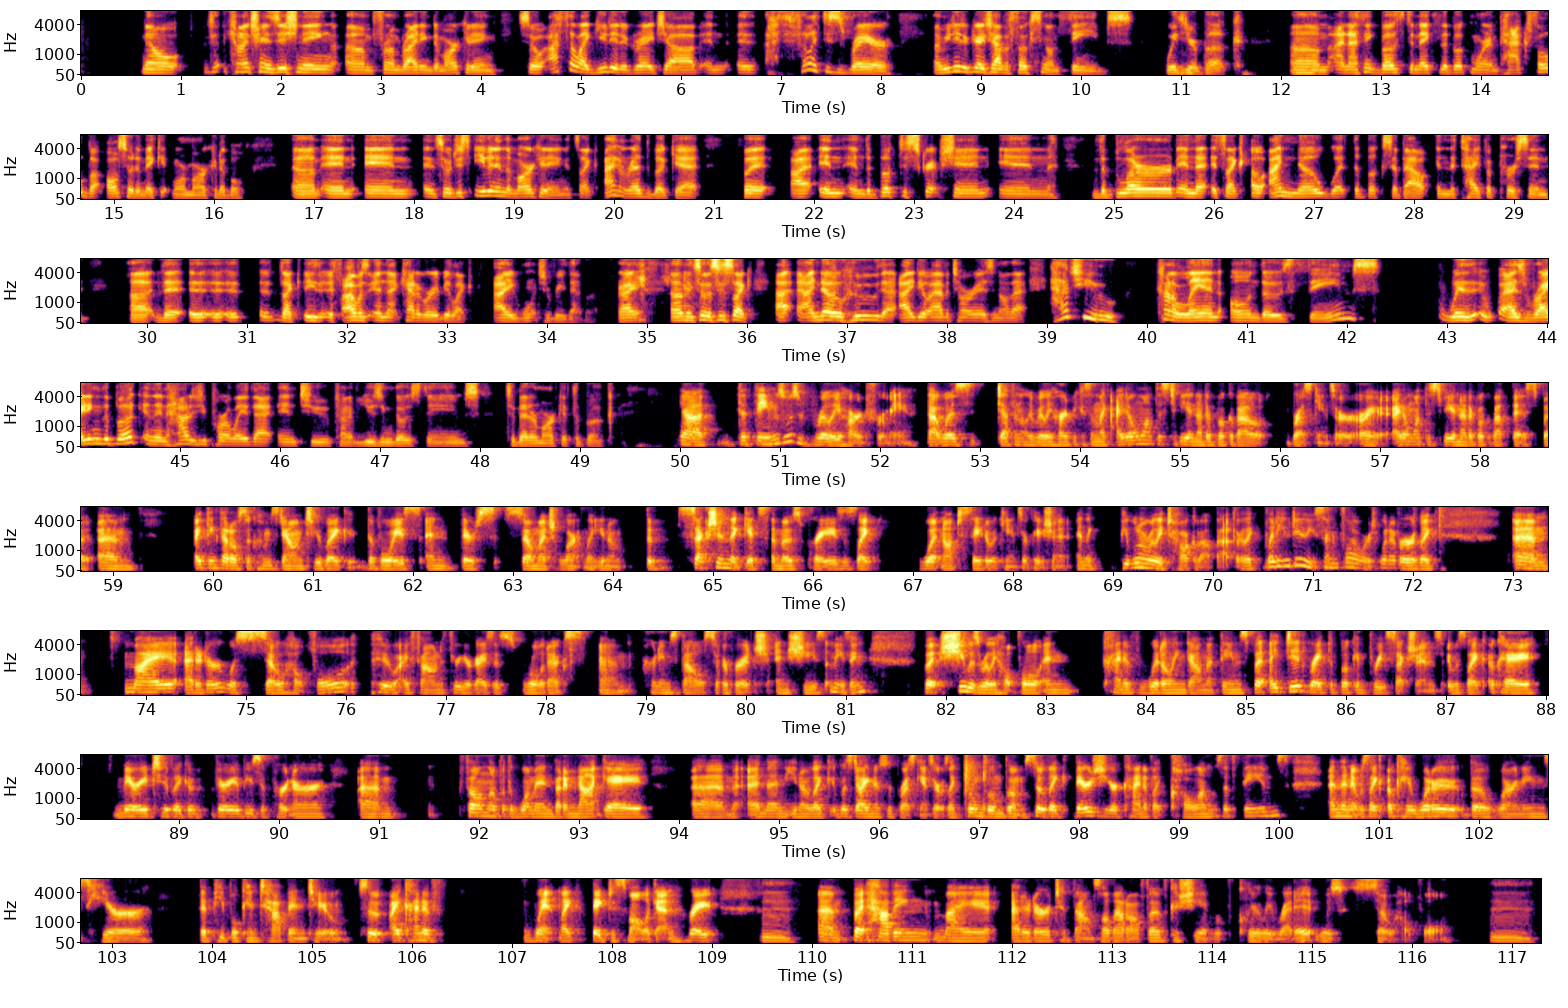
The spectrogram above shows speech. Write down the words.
Now, kind of transitioning um, from writing to marketing. So I feel like you did a great job, and, and, I feel like this is rare. Um, you did a great job of focusing on themes with your mm-hmm. book, um, and I think both to make the book more impactful, but also to make it more marketable. um, and and and so just even in the marketing it's like i haven't read the book yet but i in in the book description in the blurb and that it's like oh i know what the book's about and the type of person uh that uh, uh, uh like if i was in that category it'd be like i want to read that book right? Um and so it's just like i, I know who that ideal avatar is and all that. How'd you kind of land on those themes with as writing the book? And then how did you parlay that into kind of using those themes to better market the book? Yeah the themes was really hard for me. That was definitely really hard because i'm like i don't want this to be another book about breast cancer or i, I don't want this to be another book about this. But um i think that also comes down to like the voice and there's so much learn like you know the section that gets the most praise is like what not to say to a cancer patient and like people don't really talk about that they're like what do you do you send them flowers whatever like um, my editor was so helpful, who I found through your guys' Rolodex. Um, her name's Val Surbridge, and she's amazing. But she was really helpful in kind of whittling down the themes. But I did write the book in three sections. It was like, okay, married to like a very abusive partner, um, fell in love with a woman, but I'm not gay um, and then you know like it was diagnosed with breast cancer. It was like boom boom boom. So like there's your kind of like columns of themes. And then it was like okay what are the learnings here that people can tap into? So i kind of went like big to small again right? Mm. um, but having my editor to bounce all that off of because she had clearly read it was so helpful. Mm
